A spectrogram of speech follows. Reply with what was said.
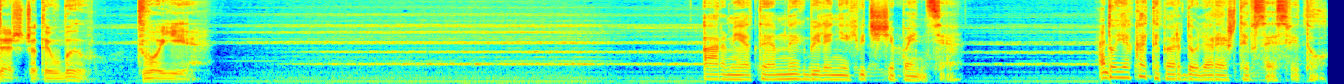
Те, що ти вбив, твоє. Армія темних біля ніг відщепенця. То яка тепер доля решти Всесвіту?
